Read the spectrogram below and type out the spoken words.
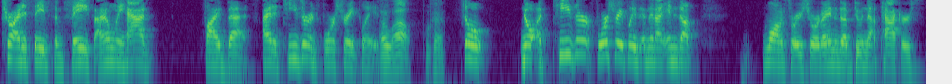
try to save some face. I only had five bets. I had a teaser and four straight plays. oh wow. Okay. So no, a teaser, four straight plays, and then I ended up, long story short, I ended up doing that Packers,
